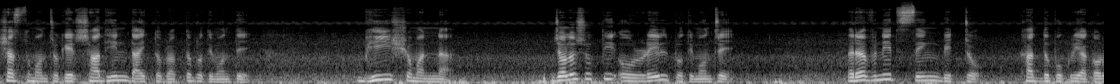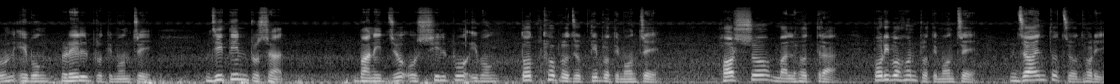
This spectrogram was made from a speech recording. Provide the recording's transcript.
স্বাস্থ্য মন্ত্রকের স্বাধীন দায়িত্বপ্রাপ্ত প্রতিমন্ত্রী ভি. সোমান্না, জলশক্তি ও রেল প্রতিমন্ত্রী রভনীত সিং বিট্টো, খাদ্য প্রক্রিয়াকরণ এবং রেল প্রতিমন্ত্রী জিতিন প্রসাদ, বাণিজ্য ও শিল্প এবং তথ্য প্রযুক্তি প্রতিমন্ত্রী হর্ষ মালহোত্রা, পরিবহন প্রতিমন্ত্রী জয়ন্ত চৌধুরী,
